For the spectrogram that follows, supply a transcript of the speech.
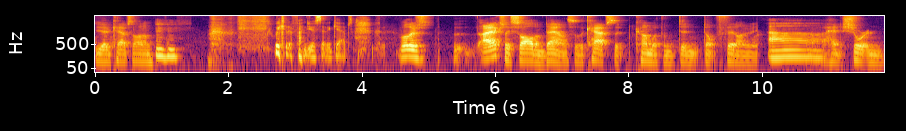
you had caps on them. Mm-hmm. We could have found you a set of caps. Well, there's. I actually sawed them down, so the caps that come with them didn't don't fit on it. Ah, I had to shorten.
